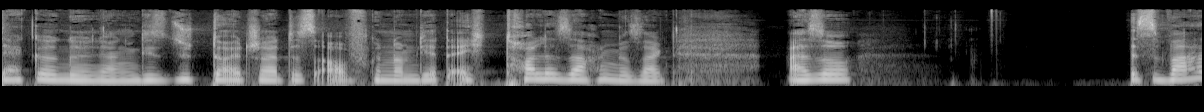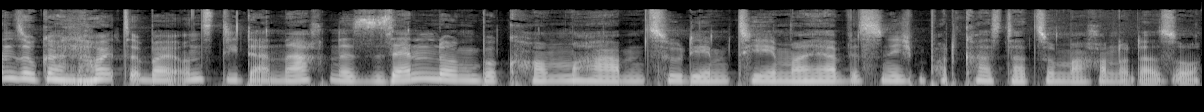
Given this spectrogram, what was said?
Decke gegangen. Die Süddeutsche hat das aufgenommen, die hat echt tolle Sachen gesagt. Also es waren sogar Leute bei uns, die danach eine Sendung bekommen haben zu dem Thema. Ja, du nicht einen Podcast dazu machen oder so?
